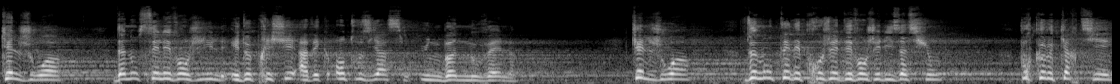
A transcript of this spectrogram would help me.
Quelle joie d'annoncer l'Évangile et de prêcher avec enthousiasme une bonne nouvelle. Quelle joie de monter des projets d'évangélisation pour que le quartier,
